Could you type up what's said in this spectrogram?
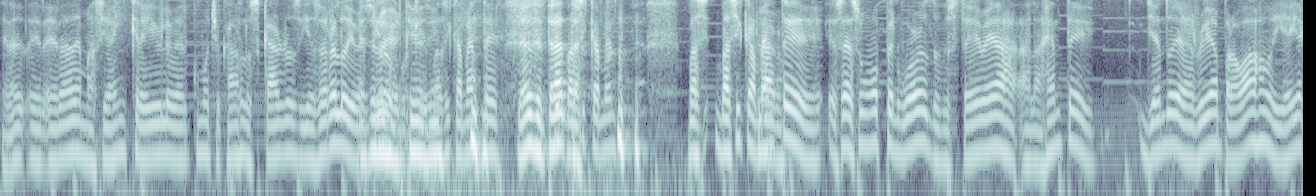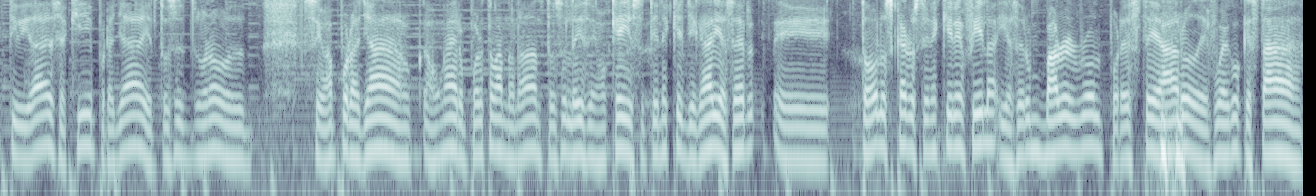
Era, era, demasiado increíble ver cómo chocaban los carros y eso era lo divertido, lo divertido, porque sí. básicamente se trata. básicamente, básicamente o sea, es un open world donde usted ve a, a la gente yendo de arriba para abajo y hay actividades aquí y por allá y entonces uno se va por allá a un aeropuerto abandonado entonces le dicen ok usted tiene que llegar y hacer eh, todos los carros tienen que ir en fila y hacer un barrel roll por este aro de fuego que está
